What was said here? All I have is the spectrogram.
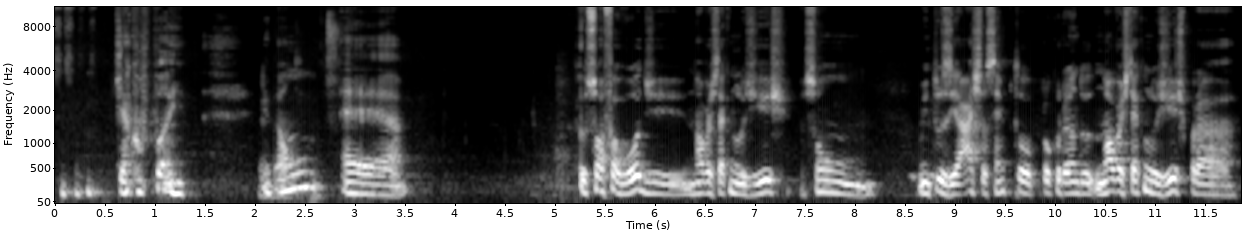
que acompanhe. Então, é, eu sou a favor de novas tecnologias. Eu sou um, um entusiasta. Eu sempre estou procurando novas tecnologias para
